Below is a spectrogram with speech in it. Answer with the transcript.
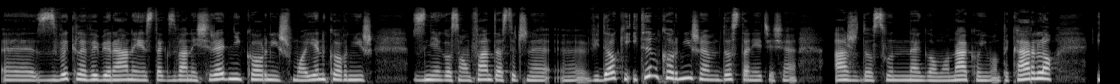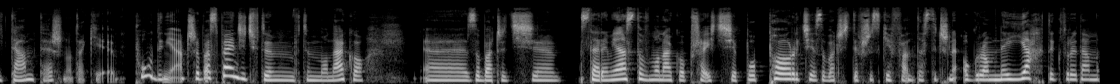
E, zwykle wybierany jest tak zwany średni kornisz, moyen kornisz. Z niego są fantastyczne e, widoki i tym korniszem dostaniecie się aż do słynnego Monaco i Monte Carlo i tam też no takie pół dnia trzeba spędzić w tym, w tym Monaco E, zobaczyć Stare Miasto w Monako, przejść się po porcie, zobaczyć te wszystkie fantastyczne, ogromne jachty, które tam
